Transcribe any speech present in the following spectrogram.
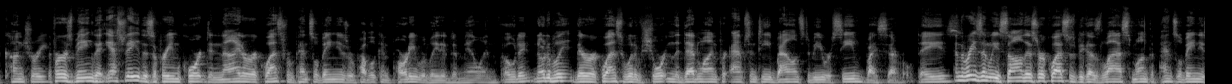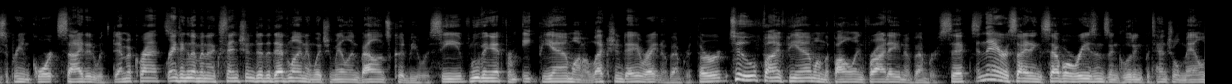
country. The first being that yesterday, the Supreme Court denied a request from Pennsylvania's Republican Party related to mail in voting. Notably, their request would have shortened the deadline for absentee ballots to be received by several days. And the reason we saw this request was because last month, the Pennsylvania Supreme Court sided with Democrats, granting them an extension to the deadline in which mail in ballots could be received, moving it from 8 p.m. on Election Day, right, November 3rd, to 5 p.m. on the following Friday, November 6th. And they are citing several reasons, including potential mail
